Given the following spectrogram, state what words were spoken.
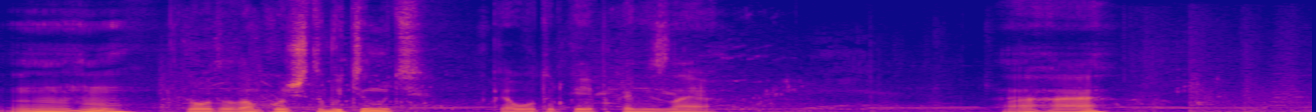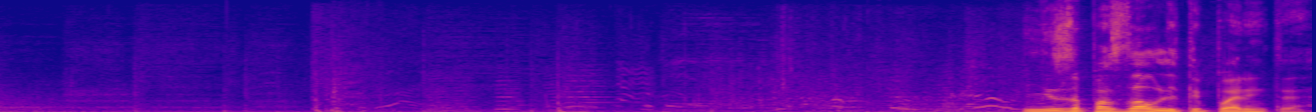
Угу Кого-то там хочет вытянуть Кого только я пока не знаю. Ага Не запоздал ли ты, парень-то?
